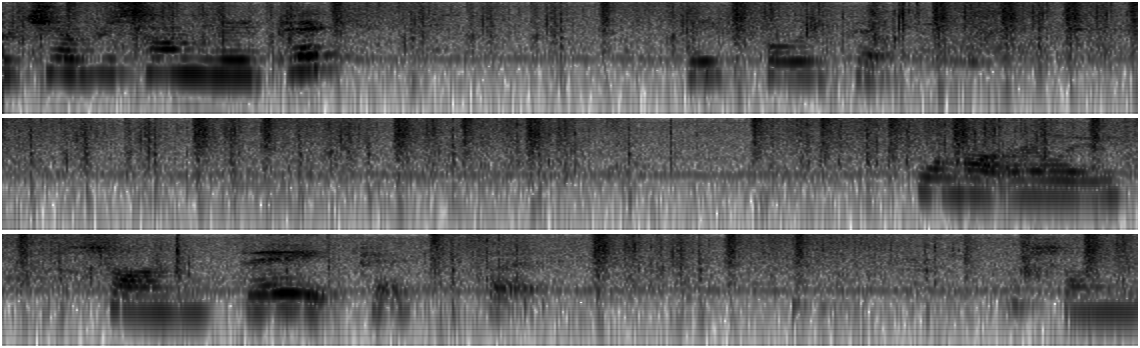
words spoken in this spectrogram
Whichever song they pick, they fully pick. Well, not really song they pick, but song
